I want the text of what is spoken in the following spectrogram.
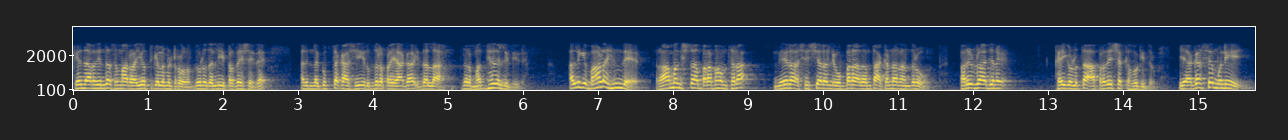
ಕೇದಾರದಿಂದ ಸುಮಾರು ಐವತ್ತು ಕಿಲೋಮೀಟರ್ ದೂರದಲ್ಲಿ ಈ ಪ್ರದೇಶ ಇದೆ. ಅಲ್ಲಿಂದ ಗುಪ್ತಕಾಶಿ ರುದ್ರಪ್ರಯಾಗ ಇದೆಲ್ಲ ಅದರ ಮಧ್ಯದಲ್ಲಿದೆ. ಅಲ್ಲಿಗೆ ಬಹಳ ಹಿಂದೆ ರಾಮಕೃಷ್ಣ ಪರಮಹಂಸರ ನೇರ ಶಿಷ್ಯರಲ್ಲಿ ಒಬ್ಬರಾದಂಥ ಅಖಂಡಾನಂದರು ಪರಿವ್ರಾಜನ ಕೈಗೊಳ್ಳುತ್ತಾ ಆ ಪ್ರದೇಶಕ್ಕೆ ಹೋಗಿದ್ದರು ಈ ಅಗಸ್ಯ ಮುನಿ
